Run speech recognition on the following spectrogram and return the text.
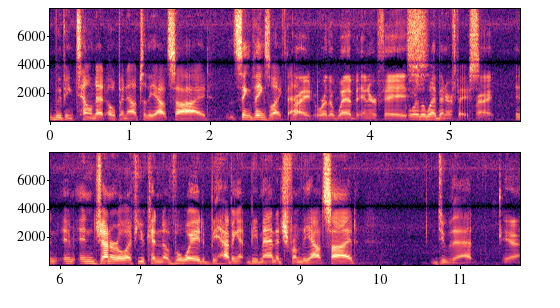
leaving Telnet open out to the outside, thing- things like that Right, or the web interface. or the web interface. Right. In, in, in general, if you can avoid be having it be managed from the outside, do that. Yeah.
